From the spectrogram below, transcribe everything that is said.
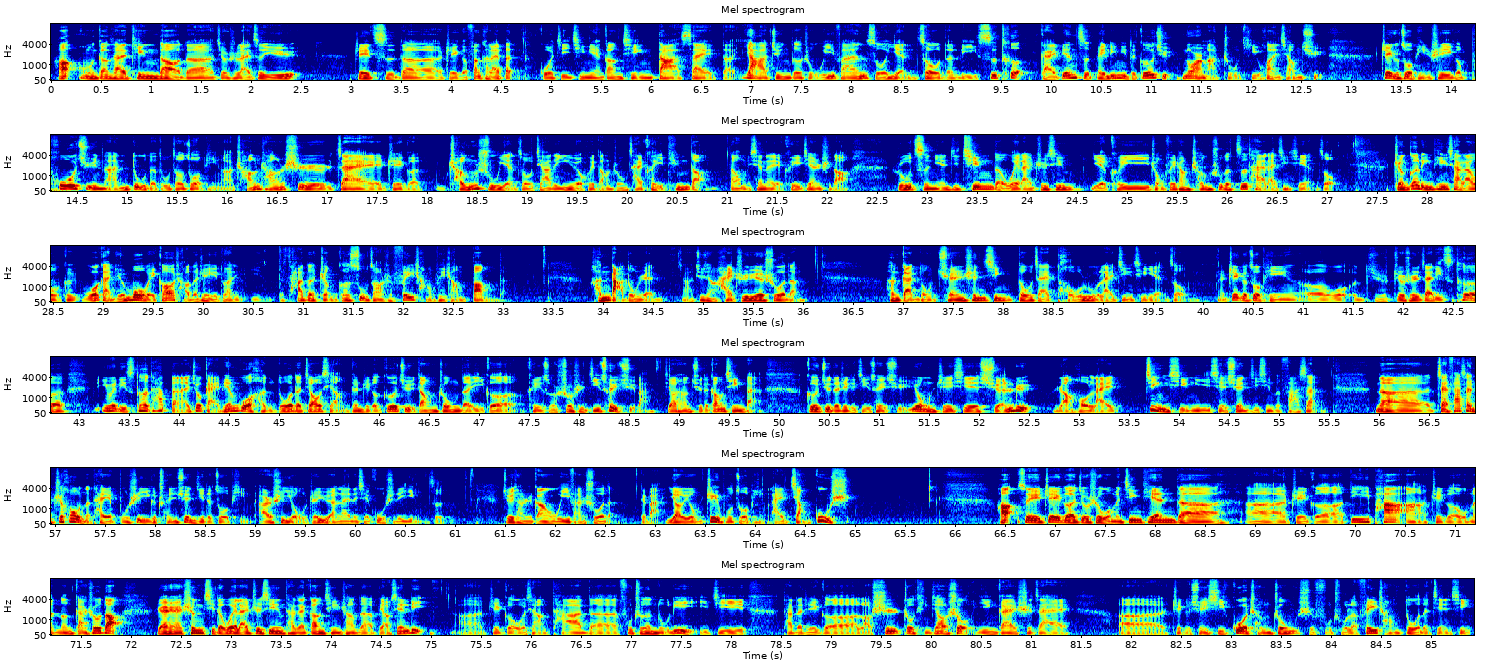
好，我们刚才听到的就是来自于这次的这个范克莱本国际青年钢琴大赛的亚军得主吴亦凡所演奏的李斯特改编自贝利尼的歌剧《诺尔玛主题幻想曲》。这个作品是一个颇具难度的独奏作品啊，常常是在这个成熟演奏家的音乐会当中才可以听到。但我们现在也可以见识到，如此年纪轻的未来之星，也可以以一种非常成熟的姿态来进行演奏。整个聆听下来，我跟我感觉末尾高潮的这一段，它的整个塑造是非常非常棒的，很打动人啊！就像海之约说的，很感动，全身心都在投入来进行演奏。那这个作品，呃，我就就是在李斯特，因为李斯特他本来就改编过很多的交响跟这个歌剧当中的一个可以说说是集萃曲吧，交响曲的钢琴版，歌剧的这个集萃曲，用这些旋律，然后来进行一些炫技性的发散。那在发散之后呢，它也不是一个纯炫技的作品，而是有着原来那些故事的影子，就像是刚刚吴亦凡说的，对吧？要用这部作品来讲故事。好，所以这个就是我们今天的呃这个第一趴啊，这个我们能感受到冉冉升起的未来之星，他在钢琴上的表现力啊，这个我想他的付出的努力，以及他的这个老师周挺教授，应该是在呃这个学习过程中是付出了非常多的艰辛。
